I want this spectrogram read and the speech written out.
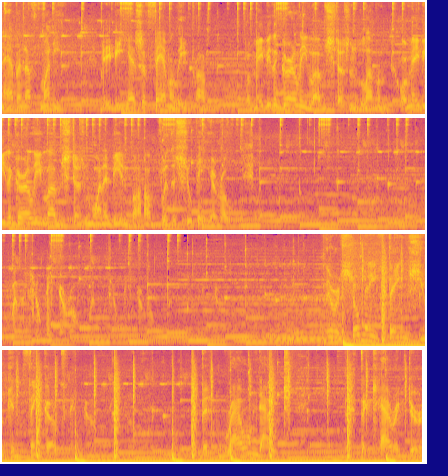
doesn't have enough money. Maybe he has a family problem. Or maybe the girl he loves doesn't love him. Or maybe the girl he loves doesn't want to be involved with a superhero. With a superhero. With a superhero. There are so many things you can think of that round out the character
